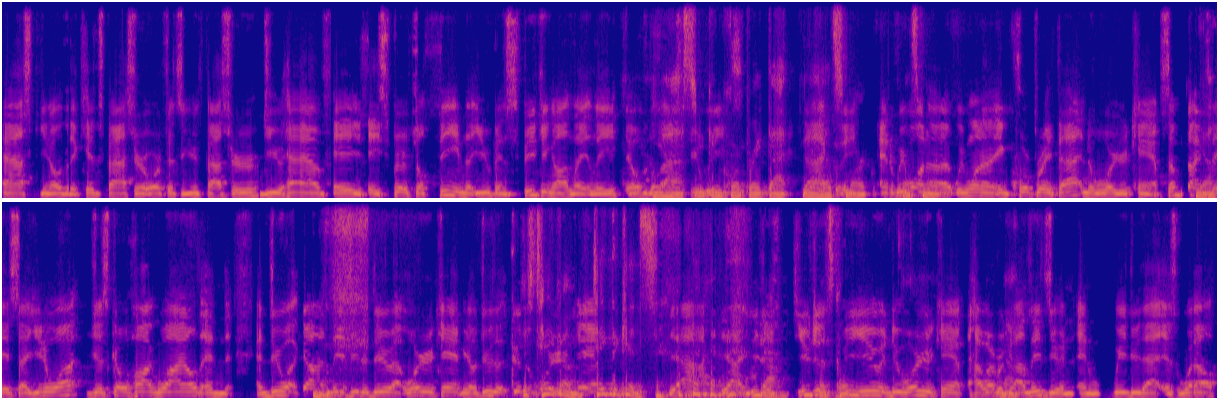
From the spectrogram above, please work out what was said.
ask, you know, the kids pastor or if it's a youth pastor, do you have a, a spiritual theme that you've been speaking on lately over the yeah, last so you weeks? can incorporate that. Exactly. Yeah, that's smart. And we want to we want to incorporate that into Warrior Camp. Sometimes yeah. they say, you know what, just go hog wild and and do what God leads you to do at Warrior Camp. You know, do the do just the take them, camp. take the kids. yeah, yeah. You just you just cool. be you and do Warrior Camp however yeah. God leads you, and, and we do that as well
